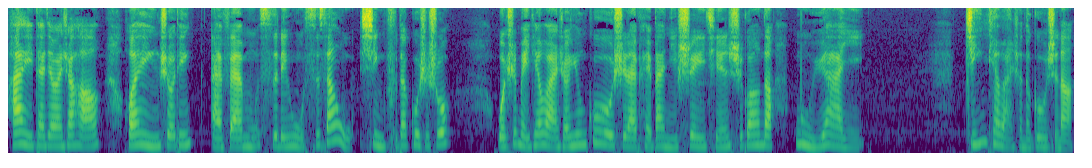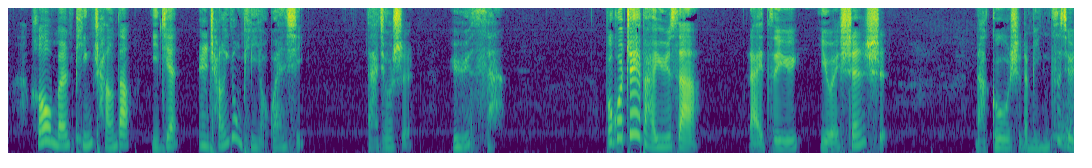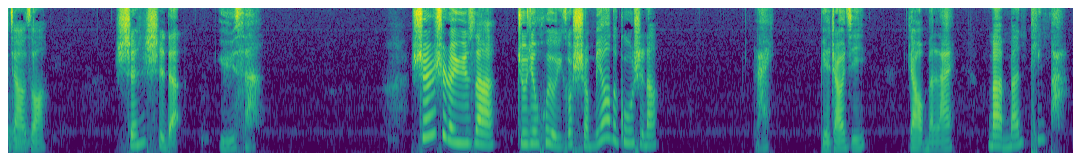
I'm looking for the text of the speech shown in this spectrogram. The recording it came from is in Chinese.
嗨，大家晚上好，欢迎收听 FM 四零五四三五幸福的故事书。我是每天晚上用故事来陪伴你睡前时光的木鱼阿姨。今天晚上的故事呢，和我们平常的一件日常用品有关系，那就是雨伞。不过这把雨伞来自于一位绅士，那故事的名字就叫做《绅士的雨伞》。绅士的雨伞究竟会有一个什么样的故事呢？来，别着急，让我们来慢慢听吧。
